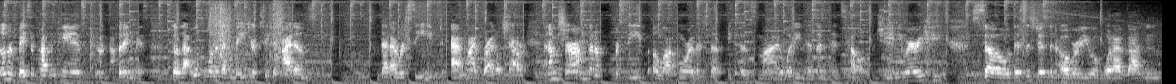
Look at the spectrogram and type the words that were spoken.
those are basic pots and pans, but anyways, so that was one of the major ticket items that I received at my bridal shower. And I'm sure I'm gonna receive a lot more other stuff because my wedding isn't until January. so this is just an overview of what I've gotten,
